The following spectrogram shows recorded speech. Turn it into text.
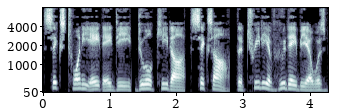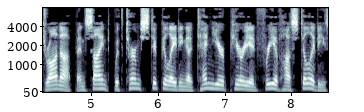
628 AD Dhul Qidah, 6 ah, the Treaty of Hudaybiyah was drawn up and signed, with terms stipulating a ten-year period free of hostilities,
